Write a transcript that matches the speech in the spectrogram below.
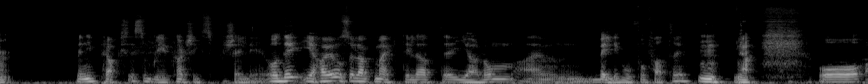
Mm. Men i praksis så blir det kanskje ikke så forskjellig. Og det, jeg har jo også lagt merke til at eh, Jarlom er en veldig god forfatter. Mm, ja. Og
